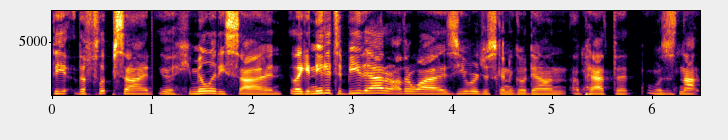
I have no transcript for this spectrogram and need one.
the the flip side, the humility side, like it needed to be that, or otherwise you were just going to go down a path that was not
